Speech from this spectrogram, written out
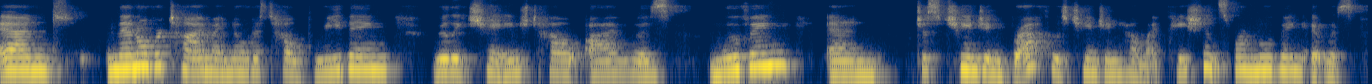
And then over time, I noticed how breathing really changed how I was moving and just changing breath was changing how my patients were moving. It was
